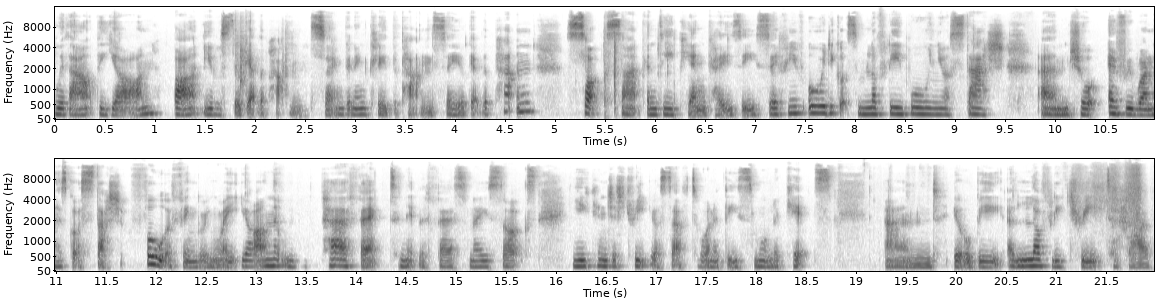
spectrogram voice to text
without the yarn, but you will still get the pattern. So I'm going to include the pattern. So you'll get the pattern, sock sack and DPN cozy. So if you've already got some lovely wool in your stash, I'm sure everyone has got a stash full of fingering weight yarn that would be perfect to knit the first Snow socks. You can just treat yourself to one of these smaller kits and it will be a lovely treat to have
